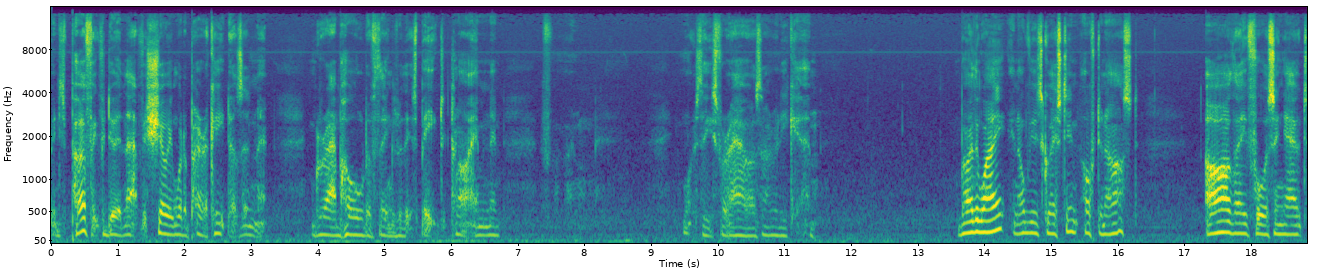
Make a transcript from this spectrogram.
It's perfect for doing that, for showing what a parakeet does, isn't it? Grab hold of things with its beak to climb and then watch these for hours, I really can. By the way, an obvious question often asked, are they forcing out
